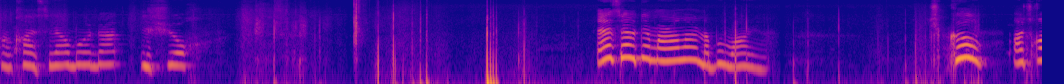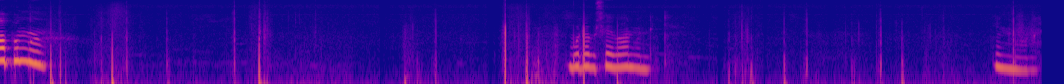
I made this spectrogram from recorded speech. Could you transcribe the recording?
Kanka silah burada iş yok. En sevdiğim aralarında bu var ya. Çıkıl. Aç kapımı. Burada bir şey var mı? İnme oraya.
